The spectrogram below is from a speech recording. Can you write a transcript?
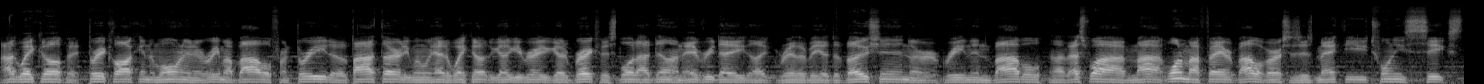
I'd wake up at three o'clock in the morning and read my Bible from three to five thirty when we had to wake up to go get ready to go to breakfast. What I'd done every day, like whether it be a devotion or reading in the Bible. Uh, that's why my one of my favorite Bible verses is Matthew twenty six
